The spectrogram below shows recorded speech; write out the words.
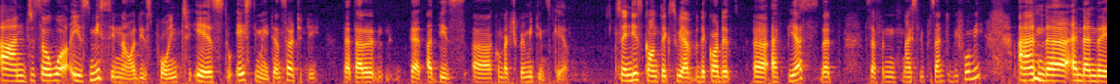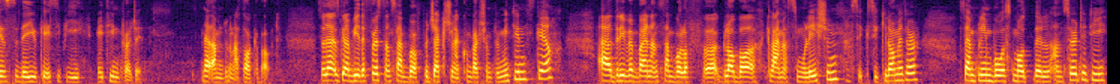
And so what is missing now at this point is to estimate uncertainty that are that at this uh, convection permitting scale. So in this context, we have the CORDEX uh, FPS that Stefan nicely presented before me. And, uh, and then there is the UKCP 18 project that I'm going to talk about. So that is going to be the first ensemble of projection and convection permitting scale, uh, driven by an ensemble of uh, global climate simulation, 60 kilometer, sampling both model uncertainty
